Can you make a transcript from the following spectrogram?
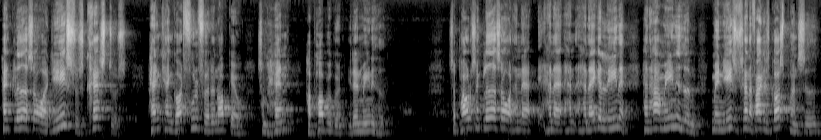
Han glæder sig over, at Jesus Kristus, han kan godt fuldføre den opgave, som han har påbegyndt i den menighed. Så Paulus han glæder sig over, at han er, han, er, han, han er ikke alene. Han har menigheden, men Jesus han er faktisk også på hans side.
